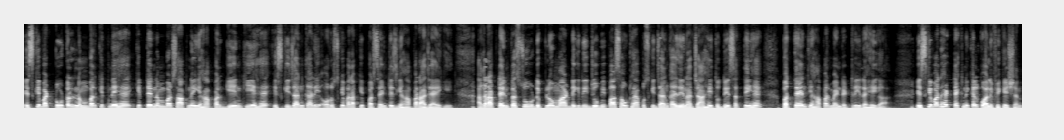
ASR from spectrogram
इसके बाद टोटल नंबर कितने हैं, कितने नंबर्स आपने यहाँ पर गेन किए हैं, इसकी जानकारी और उसके बाद आपकी परसेंटेज यहाँ पर आ जाएगी। अगर आप ten plus two diploma degree जो भी पास आउट है, आप उसकी जानकारी देना चाहें तो दे सकते हैं, पर टेंथ यहाँ पर मैंडेटरी रहेगा। इसके बाद है टेक्निकल क्वालिफिकेशन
